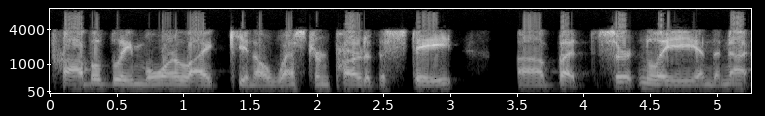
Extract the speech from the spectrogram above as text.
probably more like, you know, western part of the state. Uh, but certainly in the not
